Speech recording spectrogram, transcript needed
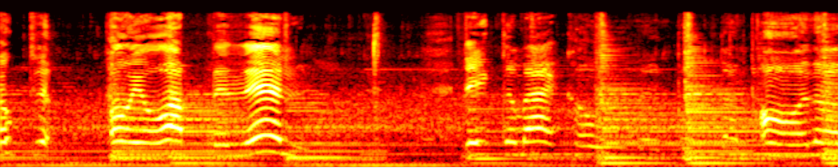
Soak the oil up and then take the backhoe and put them on a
